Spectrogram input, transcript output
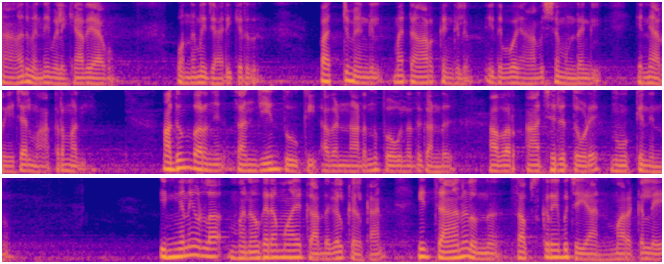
ആരും എന്നെ വിളിക്കാതെയാവും. ഒന്നും വിചാരിക്കരുത്. പറ്റുമെങ്കിൽ മറ്റാർക്കെങ്കിലും ഇതുപോലെ ആവശ്യമുണ്ടെങ്കിൽ എന്നെ അറിയിച്ചാൽ മാത്രം മതി. അതും പറഞ്ഞ് സഞ്ജീൻ തൂക്കി അവൻ നടന്നു പോകുന്നത് കണ്ട് അവർ ആശ്ചര്യത്തോടെ നോക്കി നിന്നു. ഇങ്ങനെയുള്ള മനോഹരമായ കഥകൾ കേൾക്കാൻ ഈ ചാനൽ ഒന്ന് സബ്സ്ക്രൈബ് ചെയ്യാൻ മറക്കല്ലേ?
